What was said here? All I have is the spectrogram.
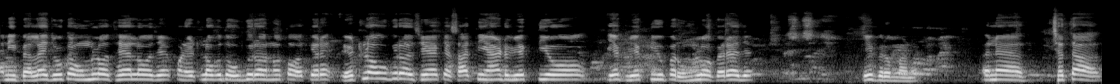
અને પહેલાં જો કે હુમલો થયેલો છે, પણ એટલો બધો ઉગ્ર નહોતો. અત્યારે એટલો ઉગ્ર છે કે સાતથી આઠ વ્યક્તિઓ એક વ્યક્તિ ઉપર હુમલો કરે છે, એ પ્રમાણે. અને છતાં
